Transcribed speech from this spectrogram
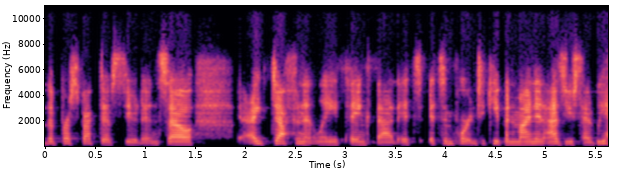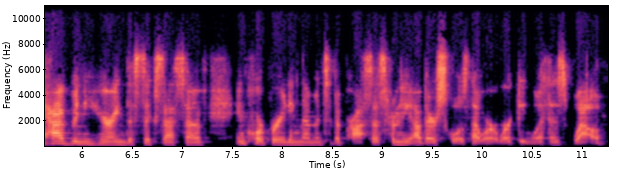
the prospective student. So I definitely think that it's it's important to keep in mind. And as you said, we have been hearing the success of incorporating them into the process from the other schools that we're working with as well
